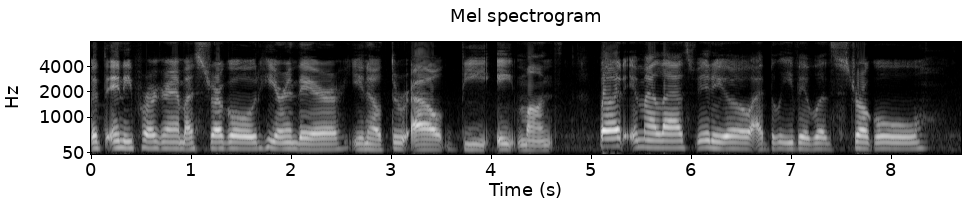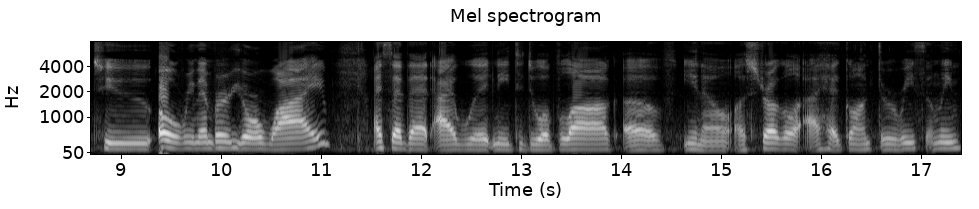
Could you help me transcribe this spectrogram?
with any program, I struggled here and there, you know, throughout the 8 months. But in my last video, I believe it was struggle to oh remember your why? I said that i would need to do a vlog of you know a struggle i had gone through recently.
